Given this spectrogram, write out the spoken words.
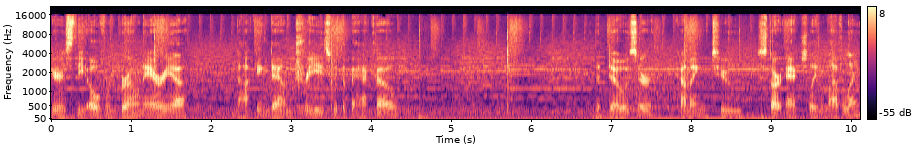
Here's the overgrown area, knocking down trees with the backhoe. The dozer coming to start actually leveling.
